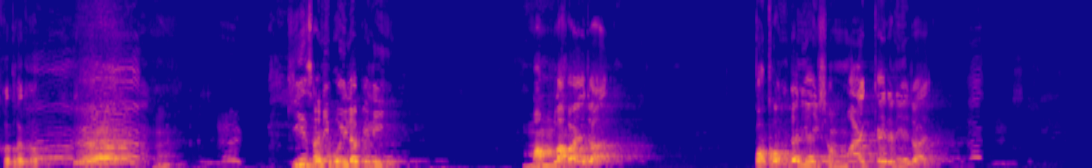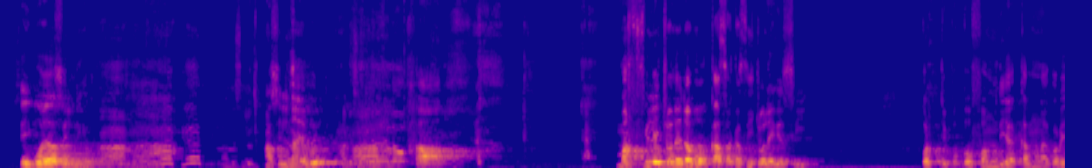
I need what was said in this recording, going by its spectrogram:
কথা কি জানি বইলা পেলি মামলা হয়ে যায়। কখন জানি এইসব মাইক কেড়ে নিয়ে যায়। এই বই আসিল নি আসিল না এই বই। মাহফিলে চলে যাব, কাছাকাছি চলে গেছি। কর্তৃপক্ষ ফোন দিয়া কান্না করে,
